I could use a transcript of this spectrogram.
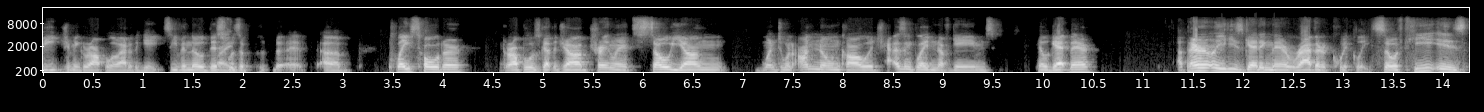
beat Jimmy Garoppolo out of the gates, even though this Right. was a, a placeholder. Garoppolo's got the job. Trey Lance, so young, went to an unknown college, hasn't played enough games. He'll get there. Apparently, he's getting there rather quickly. So if he is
